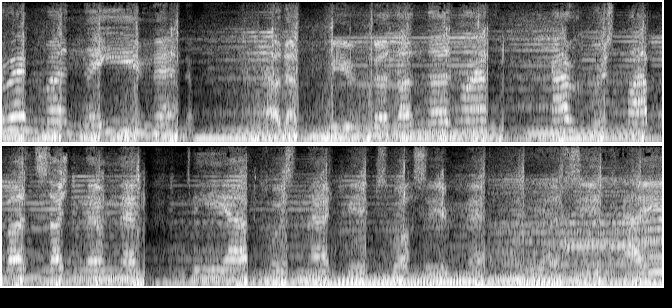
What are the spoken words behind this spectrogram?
They peremanine. And a bygge denne dref, Argus pappa such nemnet. The apples not gips was in it. Yes, it I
